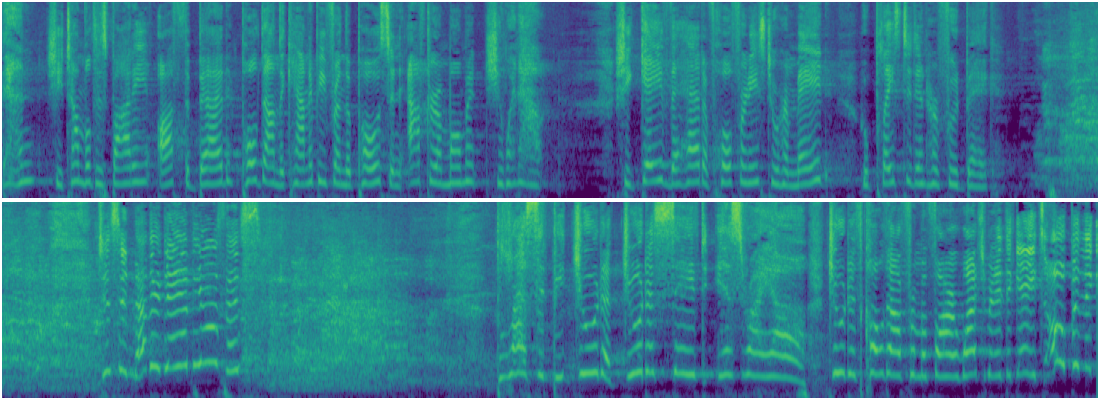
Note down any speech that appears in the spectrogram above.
Then she tumbled his body off the bed, pulled down the canopy from the post, and after a moment she went out. She gave the head of Holofernes to her maid, who placed it in her food bag. Just another day at the office. Blessed be Judith. Judith saved Israel. Judith called out from afar, watchmen at the gates, open the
